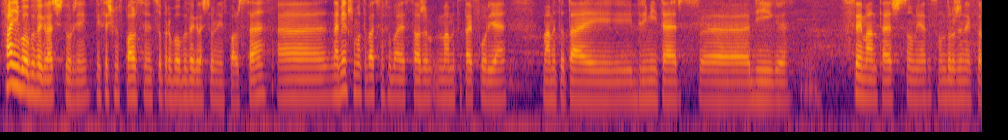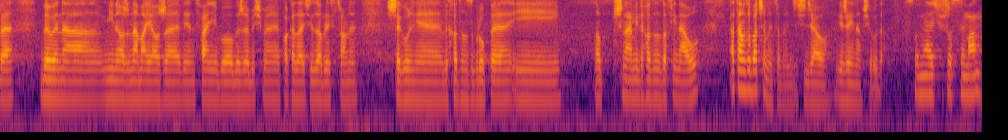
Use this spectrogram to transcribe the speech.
fajnie byłoby wygrać turniej? Jesteśmy w Polsce, więc super byłoby wygrać turniej w Polsce. E, największą motywacją chyba jest to, że mamy tutaj Furię, mamy tutaj Dream Eaters, e, Big, Syman też w sumie. To są drużyny, które były na minorze, na majorze, więc fajnie byłoby, żebyśmy pokazali się z dobrej strony, szczególnie wychodząc z grupy i no, przynajmniej dochodząc do finału. A tam zobaczymy, co będzie się działo, jeżeli nam się uda. Wspomniałeś już o Syman.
